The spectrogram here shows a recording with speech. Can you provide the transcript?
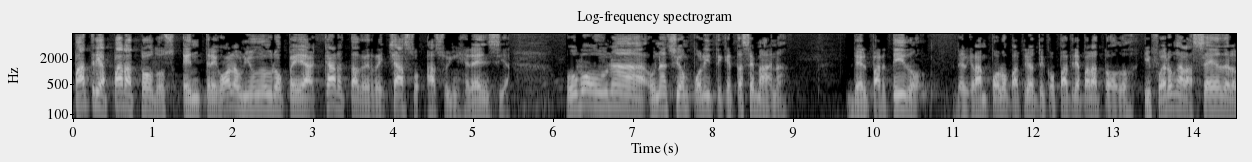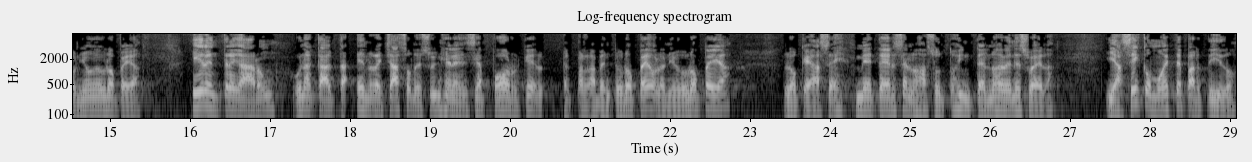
Patria para Todos entregó a la Unión Europea carta de rechazo a su injerencia. Hubo una, una acción política esta semana del partido del Gran Polo Patriótico Patria para Todos y fueron a la sede de la Unión Europea y le entregaron una carta en rechazo de su injerencia porque el, el Parlamento Europeo, la Unión Europea, lo que hace es meterse en los asuntos internos de Venezuela. Y así como este partido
